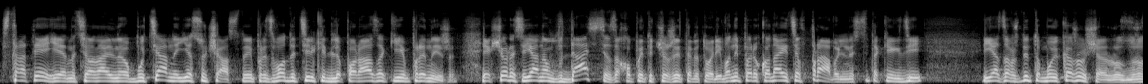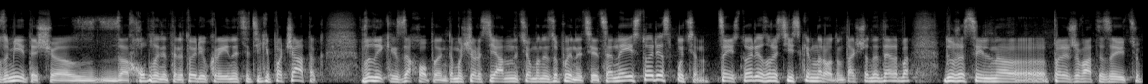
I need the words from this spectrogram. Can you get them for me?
стратегія національного буття не є сучасною і призводить тільки для поразок і принижень. Якщо росіянам вдасться захопити чужі території, вони переконаються в правильності таких дій. І я завжди тому і кажу, що роз- розумієте, що захоплення території України це тільки початок великих захоплень, тому що росіяни на цьому не зупиняться. І це не історія з Путіним, це історія з російським народом. Так що не треба дуже сильно е, переживати за YouTube.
